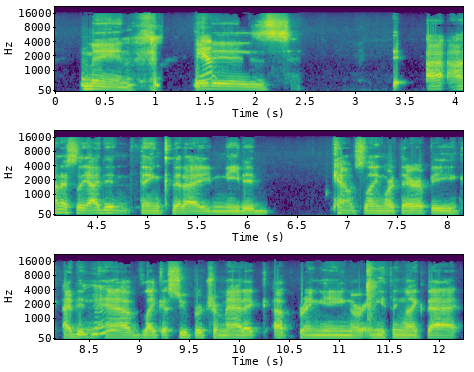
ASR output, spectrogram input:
man Yeah. it is I, honestly i didn't think that i needed counseling or therapy i didn't Mhm. have like a super traumatic upbringing or anything like that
